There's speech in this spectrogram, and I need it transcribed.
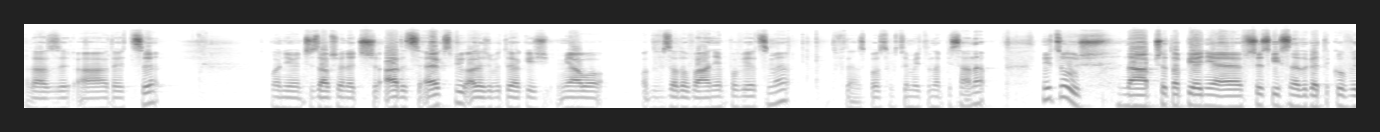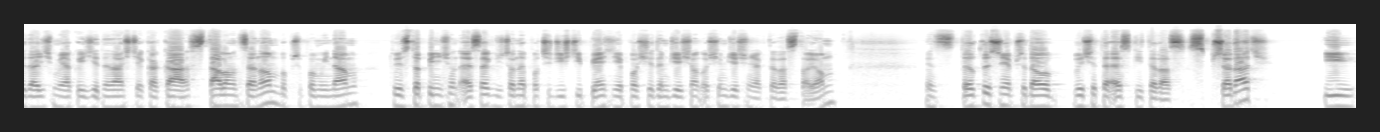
razy arcy. Bo nie wiem, czy zawsze będę 3 arcy expił, ale żeby to jakieś miało odwzorowanie powiedzmy. W ten sposób chcę mieć to napisane. No i cóż, na przetopienie wszystkich synergetyków wydaliśmy jakieś 11 kk stałą ceną, bo przypominam, tu jest 150 esek liczone po 35, nie po 70, 80 jak teraz stoją. Więc teoretycznie przydałoby się te eski teraz sprzedać i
